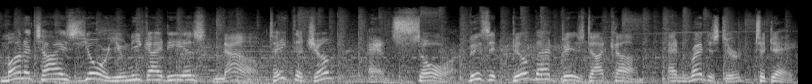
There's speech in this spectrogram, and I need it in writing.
Monetize your unique ideas now. Take the jump and soar. Visit buildthatbiz.com and register today.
